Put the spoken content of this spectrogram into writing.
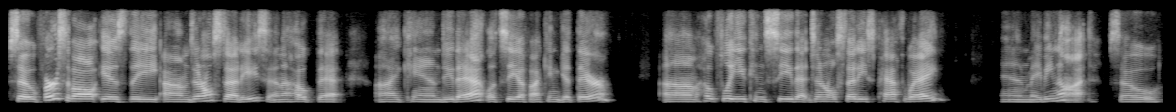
So first of all is the um, general studies, and I hope that I can do that. Let's see if I can get there. Um, hopefully you can see that general studies pathway, and maybe not. So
